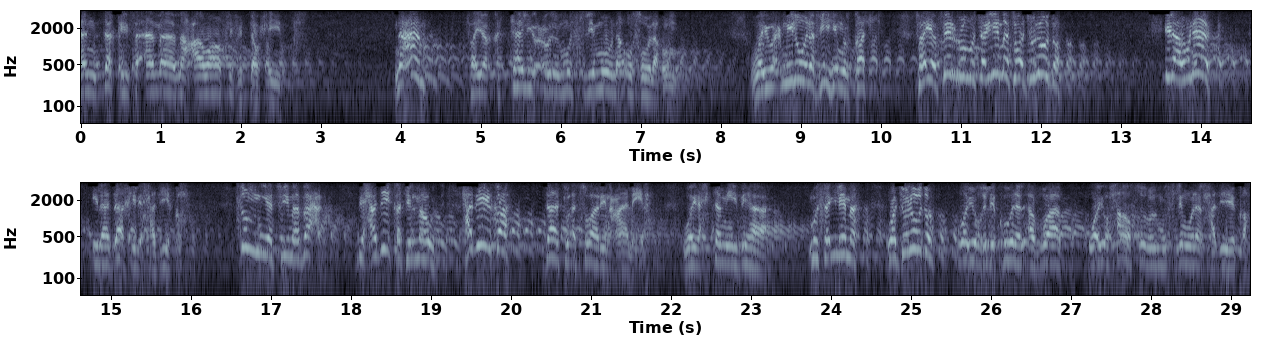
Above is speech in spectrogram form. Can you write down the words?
أن تقف أمام عواصف التوحيد. نعم فيقتلع المسلمون أصولهم. ويعملون فيهم القتل فيفر مسيلمة وجنوده. إلى هناك إلى داخل حديقة. سميت فيما بعد بحديقة الموت. حديقة ذات أسوار عالية ويحتمي بها مسيلمة وجنوده ويغلقون الأبواب ويحاصر المسلمون الحديقة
